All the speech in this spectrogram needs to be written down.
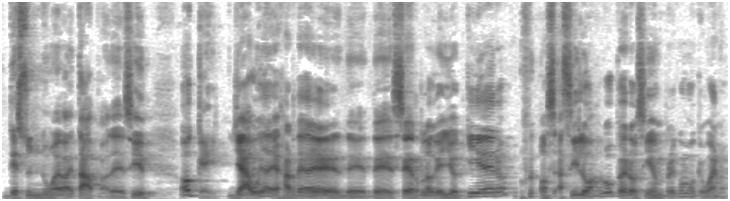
de su nueva etapa, de decir, ok, ya voy a dejar de, de, ser lo que yo quiero, o sea, así lo hago, pero siempre como que, bueno,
